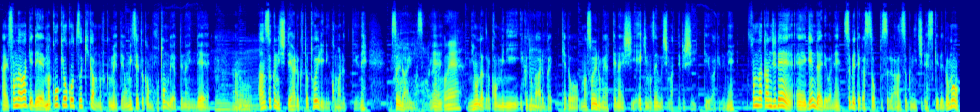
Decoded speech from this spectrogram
はい。そんなわけで、まあ公共交通機関も含めてお店とかもほとんどやってないんで、あの、安息日って歩くとトイレに困るっていうね、そういうのありますよねね。日本だったらコンビニ行くとかあるかけど、まあそういうのもやってないし、駅も全部閉まってるしっていうわけでね。そんな感じで、えー現代ではね、全てがストップする安息日ですけれども、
